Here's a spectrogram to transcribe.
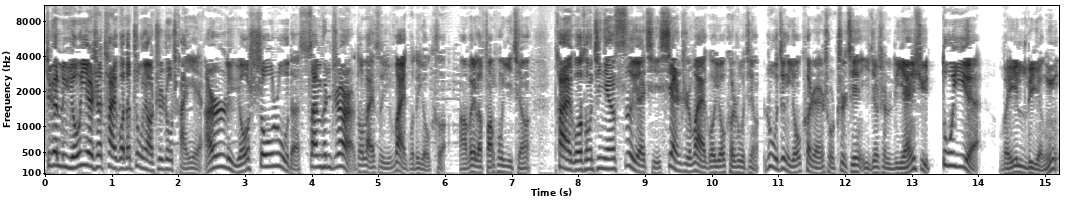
这个旅游业是泰国的重要支柱产业，而旅游收入的三分之二都来自于外国的游客啊。为了防控疫情，泰国从今年四月起限制外国游客入境，入境游客人数至今已经是连续多月为零，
